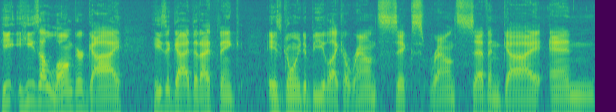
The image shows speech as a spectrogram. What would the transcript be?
He he's a longer guy. He's a guy that I think is going to be like a round six, round seven guy. And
